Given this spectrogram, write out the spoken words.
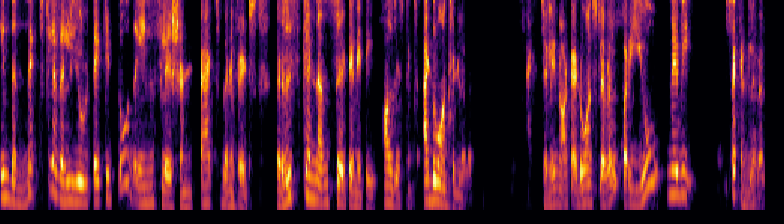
in the next level, you'll take it to the inflation, tax benefits, risk and uncertainty, all these things, advanced level. Actually, not advanced level for you, maybe second level.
